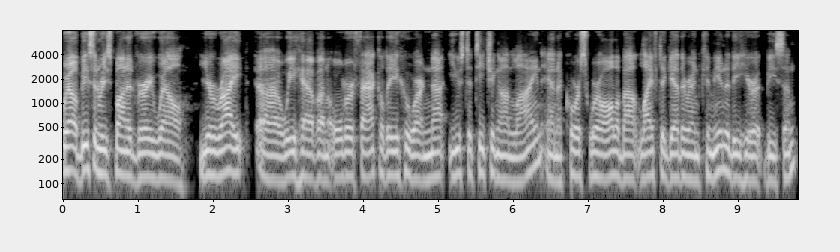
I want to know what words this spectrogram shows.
Well, Beeson responded very well. You're right. Uh, we have an older faculty who are not used to teaching online. And of course, we're all about life together and community here at Beeson.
